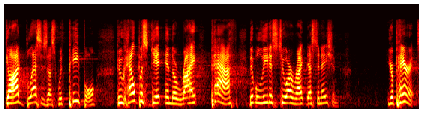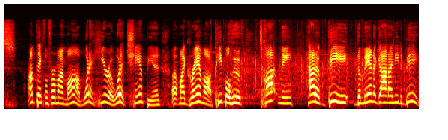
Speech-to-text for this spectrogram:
God blesses us with people who help us get in the right path that will lead us to our right destination. Your parents, I'm thankful for my mom. What a hero, what a champion. Uh, my grandma, people who have taught me how to be the man of God I need to be.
